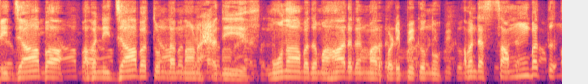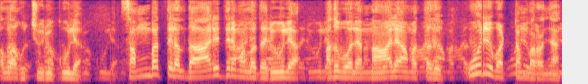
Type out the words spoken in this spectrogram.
ഇജാബ. അവൻ ഇജാബത്തുണ്ടെന്നാണ് ഹദീസ്. മൂന്നാമത് മഹാരഥന്മാർ പഠിപ്പിക്കുന്നു. അവന്റെ സമ്പത്ത് അള്ളാഹു ചുരുക്കൂല. സമ്പത്തിൽ ദാരിദ്ര്യമുള്ള തരൂല. അതുപോലെ നാലാമത്തത് ഒരു വട്ടം പറഞ്ഞാൽ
